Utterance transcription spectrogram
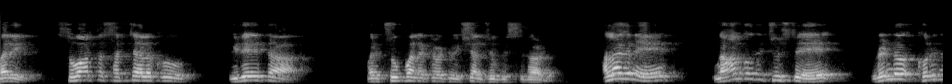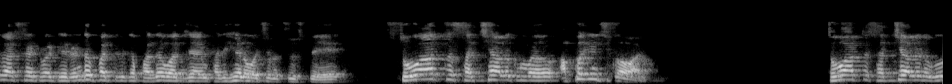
మరి సువార్త సత్యాలకు విధేయత మరి చూపాలనేటువంటి విషయాలు చూపిస్తున్నాడు. అలాగనే నాలుగోది చూస్తే రెండో కొరింది రాసినటువంటి రెండో పత్రిక పదవ అధ్యాయం పదిహేను వచ్చిన చూస్తే సువార్త సత్యాలకు మనం అప్పగించుకోవాలి. సువార్త సత్యాలను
